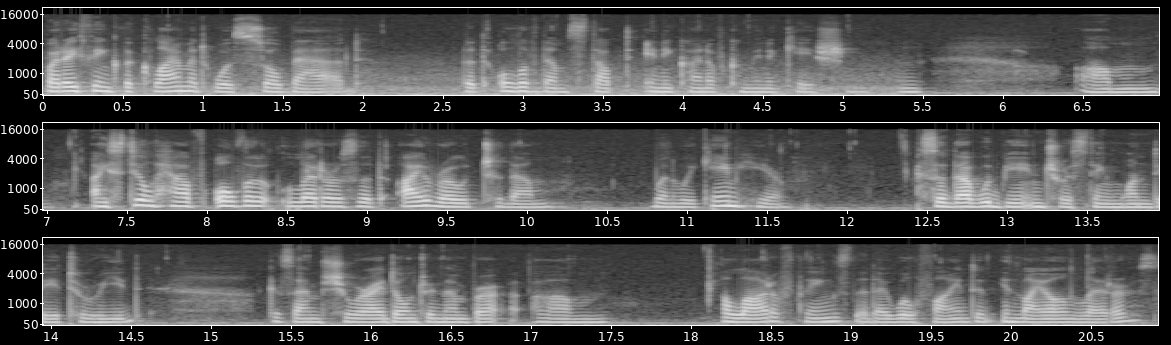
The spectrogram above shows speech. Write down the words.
but I think the climate was so bad that all of them stopped any kind of communication. Um, I still have all the letters that I wrote to them when we came here. so that would be interesting one day to read, because I'm sure I don't remember um, a lot of things that I will find in, in my own letters.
